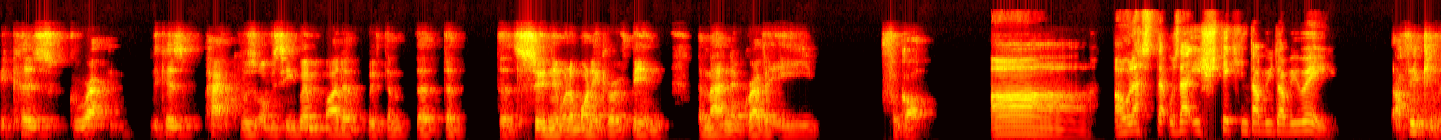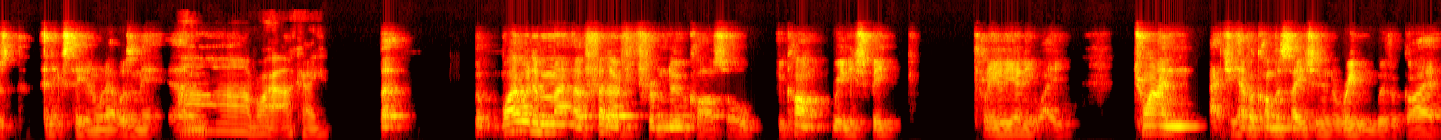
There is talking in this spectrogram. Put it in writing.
because Gra- because Pac was obviously went by the with the the the, the pseudonym or the moniker of being the man that gravity forgot. Ah, oh, that's that was that his shtick in WWE. I think it was NXT and all that, wasn't it? Um, ah, right, okay. But but why would a, ma- a fellow from Newcastle who can't really speak clearly anyway try and actually have a conversation in the ring with a guy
